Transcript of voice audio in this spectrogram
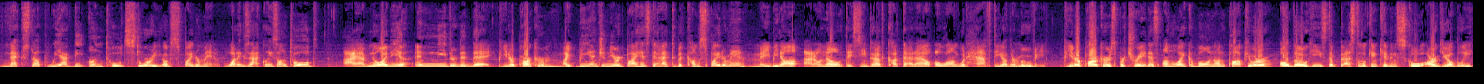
Next up, we have the untold story of Spider Man. What exactly is untold? I have no idea, and neither did they. Peter Parker might be engineered by his dad to become Spider Man, maybe not. I don't know. They seem to have cut that out along with half the other movie. Peter Parker is portrayed as unlikable and unpopular, although he's the best looking kid in school, arguably.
